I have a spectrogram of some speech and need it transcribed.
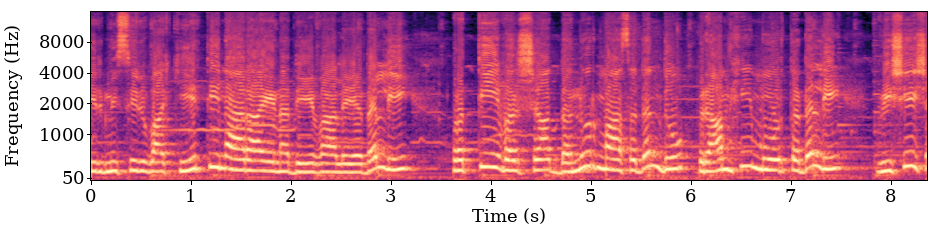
ನಿರ್ಮಿಸಿರುವ ಕೀರ್ತಿನಾರಾಯಣ ದೇವಾಲಯದಲ್ಲಿ ಪ್ರತಿ ವರ್ಷ ಧನುರ್ಮಾಸದಂದು ಬ್ರಾಹ್ಮಿ ಮುಹೂರ್ತದಲ್ಲಿ ವಿಶೇಷ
